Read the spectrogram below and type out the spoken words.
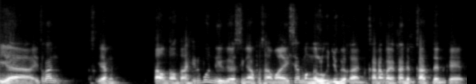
Iya, itu kan yang tahun-tahun terakhir pun juga Singapura sama Malaysia mengeluh juga kan, karena mereka dekat dan kayak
